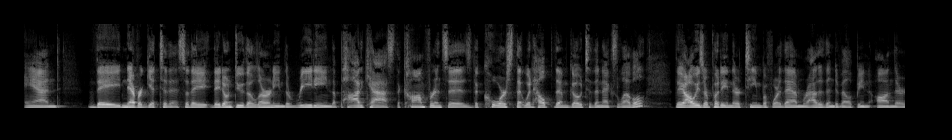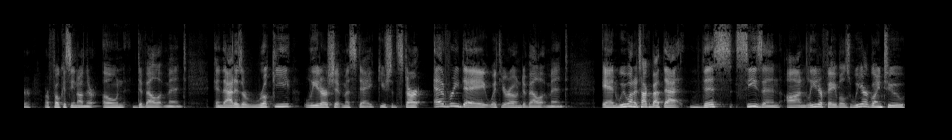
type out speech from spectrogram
and they never get to this. So they they don't do the learning, the reading, the podcast, the conferences, the course that would help them go to the next level. They always are putting their team before them rather than developing on their or focusing on their own development. And that is a rookie leadership mistake. You should start every day with your own development. And we want to talk about that this season on Leader Fables. We are going to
